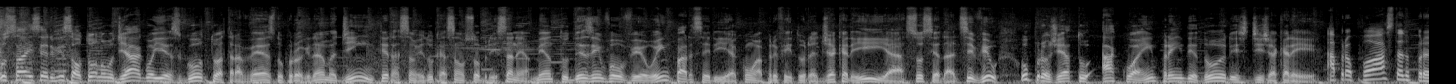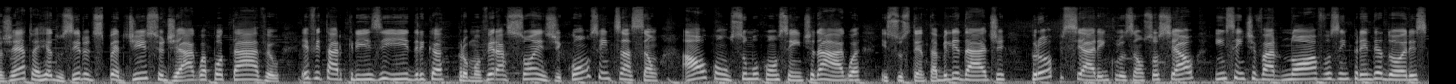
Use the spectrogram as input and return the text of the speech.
O SAI Serviço Autônomo de Água e Esgoto, através do Programa de Interação e Educação sobre Saneamento, desenvolveu, em parceria com a Prefeitura de Jacareí e a sociedade civil, o projeto Aqua Empreendedores de Jacareí. A proposta do projeto é reduzir o desperdício de água potável, evitar crise hídrica, promover ações de conscientização ao consumo consciente da água e sustentabilidade, propiciar inclusão social, incentivar novos empreendedores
